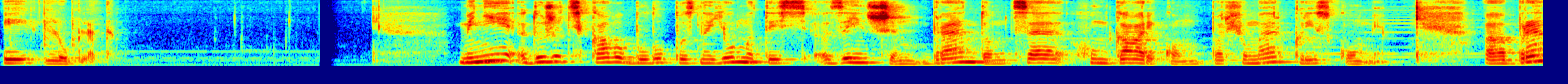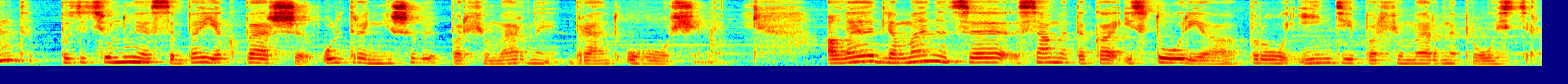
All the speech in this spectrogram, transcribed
і люблять. Мені дуже цікаво було познайомитись з іншим брендом це Hungaricum, парфюмер Кріс Комі. Е, Бренд позиціонує себе як перший ультранішевий парфюмерний бренд Угорщини. Але для мене це саме така історія про інді парфюмерний простір.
